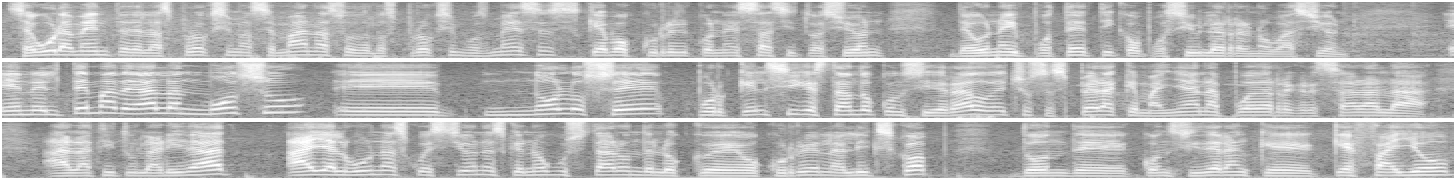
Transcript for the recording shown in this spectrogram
seguramente de las próximas semanas o de los próximos meses, qué va a ocurrir con esa situación de una hipotética o posible renovación. En el tema de Alan Mozo, eh, no lo sé porque él sigue estando considerado. De hecho, se espera que mañana pueda regresar a la, titularidad. Hay algunas cuestiones que no gustaron de lo que ocurrió en la League's Cup, donde consideran que, falló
